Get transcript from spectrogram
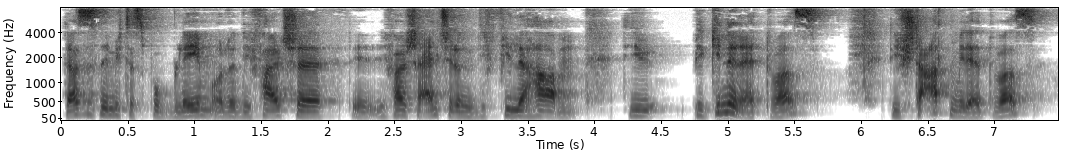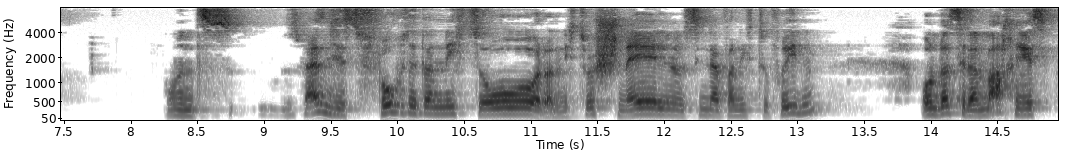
Das ist nämlich das Problem oder die falsche, die, die falsche Einstellung, die viele haben. Die beginnen etwas, die starten mit etwas, und ich weiß nicht, es fruchtet dann nicht so oder nicht so schnell und sind einfach nicht zufrieden. Und was sie dann machen ist,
